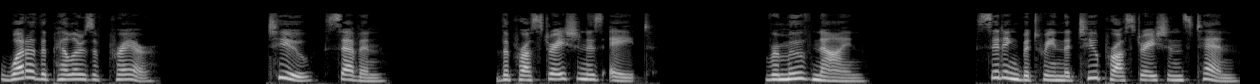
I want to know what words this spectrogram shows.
What are the pillars of prayer? 2. 7. The prostration is 8. Remove 9. Sitting between the two prostrations 10.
